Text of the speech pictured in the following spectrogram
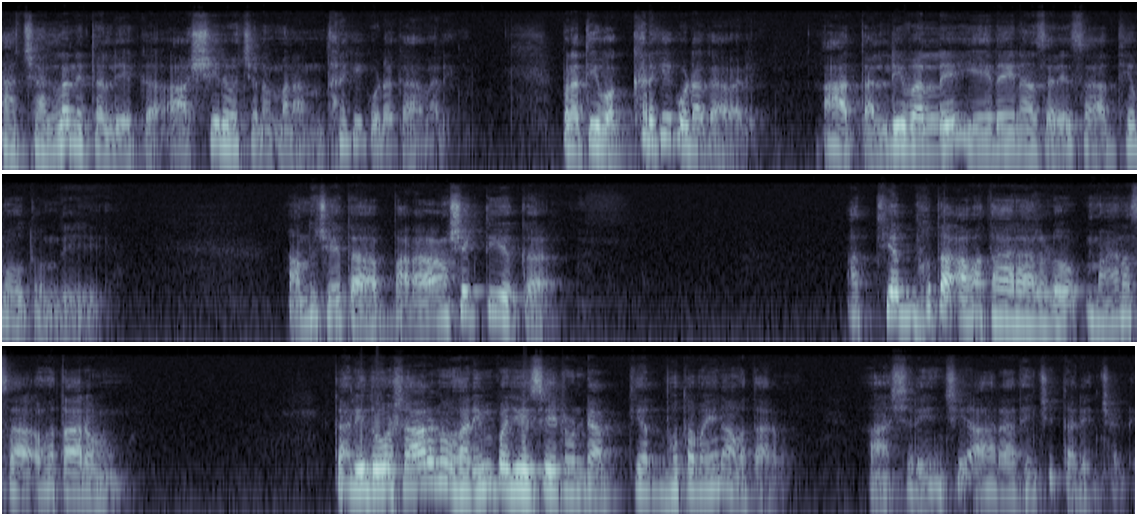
ఆ చల్లని తల్లి యొక్క ఆశీర్వచనం మనందరికీ కూడా కావాలి. ప్రతి ఒక్కరికి కూడా కావాలి. ఆ తల్లి వల్లే ఏదైనా సరే సాధ్యమవుతుంది. అందుచేత పరాశక్తి యొక్క అత్యద్భుత అవతారాలలో మానస అవతారం కలిదోషాలను హరింపజేసేటువంటి అత్యద్భుతమైన అవతారం. ఆశ్రయించి ఆరాధించి తరించండి.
